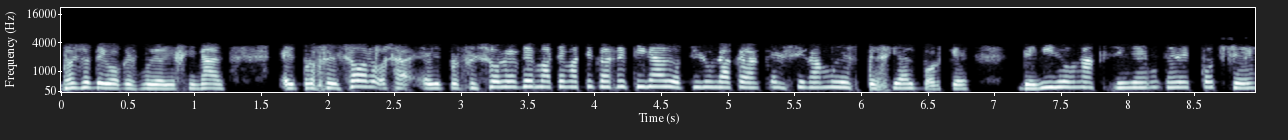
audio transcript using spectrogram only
por eso digo que es muy original. El profesor, o sea, el profesor de matemáticas retirado tiene una característica muy especial porque debido a un accidente de coche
